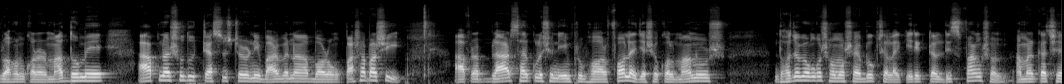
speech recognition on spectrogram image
গ্রহণ করার মাধ্যমে আপনার শুধু টেস্টোস্টেরনই বাড়বে না, বরং পাশাপাশি আপনার ব্লাড সার্কুলেশন ইমপ্রুভ হওয়ার ফলে যে সকল মানুষ ধ্বজভঙ্গ সমস্যায় ভুগছে লাইক ইরেকটাল ডিসফাংশন আমার কাছে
